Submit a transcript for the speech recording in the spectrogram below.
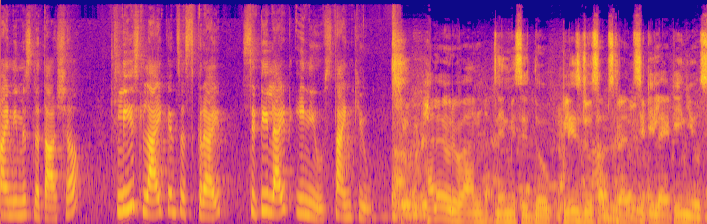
my name is Natasha please like and subscribe City Light E News. Thank you Hello everyone, నేను మీ Siddhu. Please do subscribe City Light E News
